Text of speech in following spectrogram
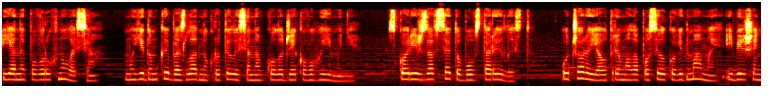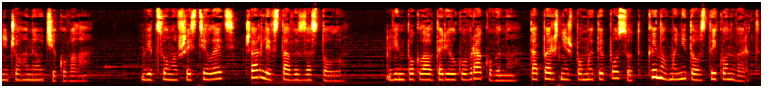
Я не поворухнулася. Мої думки безладно крутилися навколо Джейкового імені. Скоріш за все, то був старий лист. Учора я отримала посилку від мами і більше нічого не очікувала. Відсунувши стілець, Чарлі встав із за столу. Він поклав тарілку в раковину та, перш ніж помити посуд, кинув мені товстий конверт.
